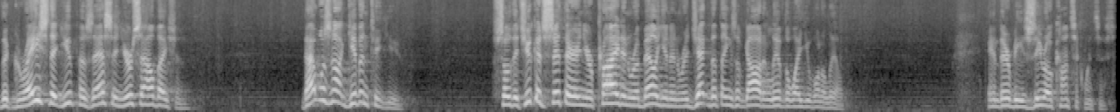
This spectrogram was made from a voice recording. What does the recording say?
The grace that you possess in your salvation, that was not given to you so that you could sit there in your pride and rebellion and reject the things of God and live the way you want to live. And there be zero consequences.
